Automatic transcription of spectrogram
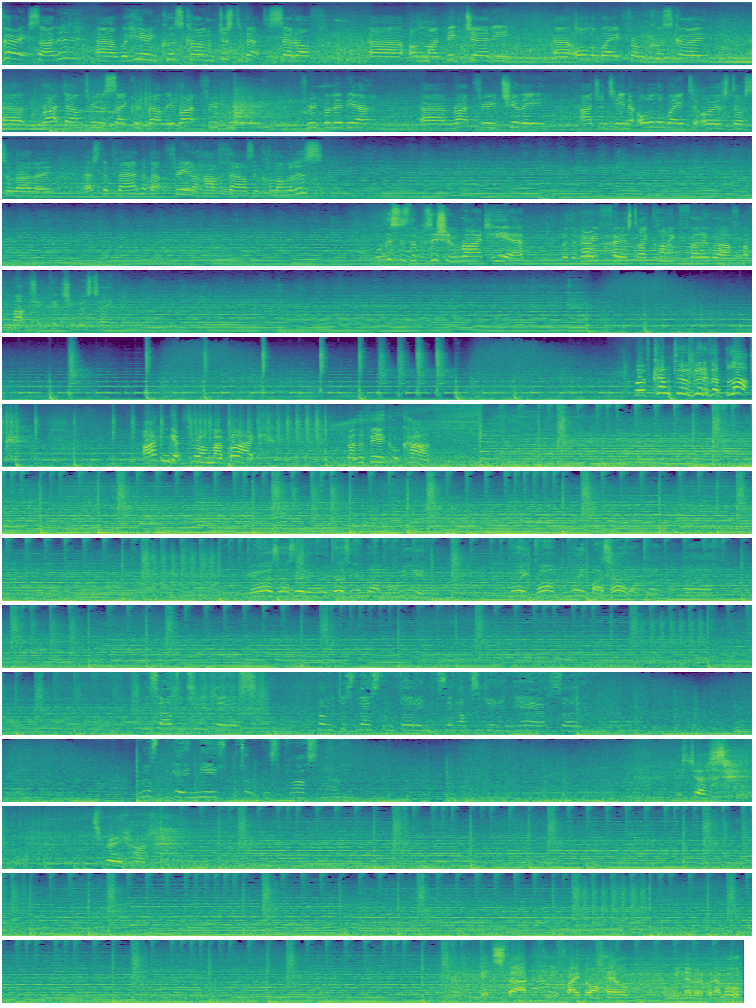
very excited. Uh, we're here in Cusco and I'm just about to set off uh, on my big journey uh, all the way from Cusco, uh, right down through the Sacred Valley, right through Peru, through Bolivia, um, right through Chile, Argentina, all the way to Ojos del Salado. That's the plan, about three and a half thousand kilometres. Well, this is the position right here where the very first iconic photograph of Machu Picchu was taken. Well, we've come to a bit of a block. I can get through on my bike, but the vehicle can't. Vas a hacer? Me estás haciendo a morir. No hay campo, no hay pasada. This altitude there's probably just less than 13% oxygen in the air, so we must be getting near to the top of this pass now. It's just, it's really hard. Get stuck. If I don't help, we're never gonna move.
